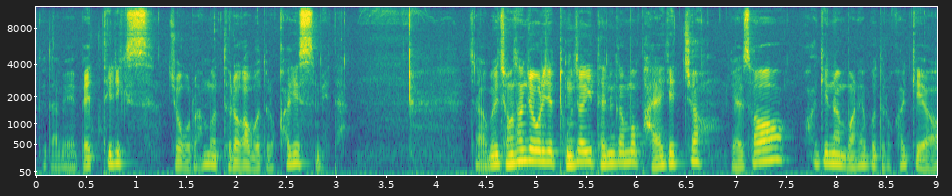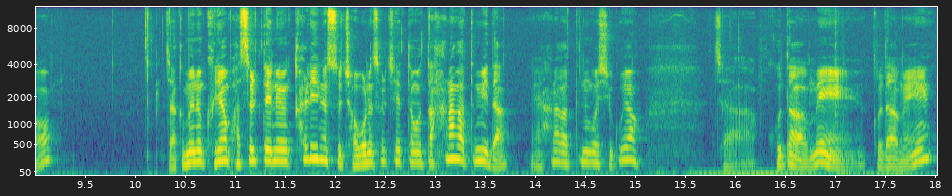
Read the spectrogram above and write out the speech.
그 다음에 Metrics 쪽으로 한번 들어가 보도록 하겠습니다. 자, 그러면 정상적으로 이제 동작이 되는가 한번 봐야겠죠. 그래서 확인 한번 해보도록 할게요. 자 그러면은 그냥 봤을 때는 Kali Linux 저번에 설치했던 것도 하나가 뜹니다. 네, 하나가 뜨는 것이고요. 자 그 다음에 그 다음에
